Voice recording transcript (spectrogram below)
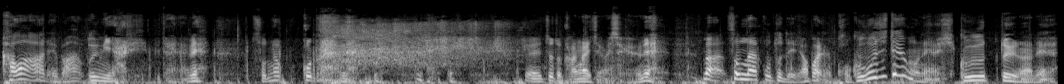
川あれば海あり。みたいなね。そんなことはね。えちょっと考えちゃいましたけどね。まあそんなことでやっぱり、国語辞典をね引くというのはね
